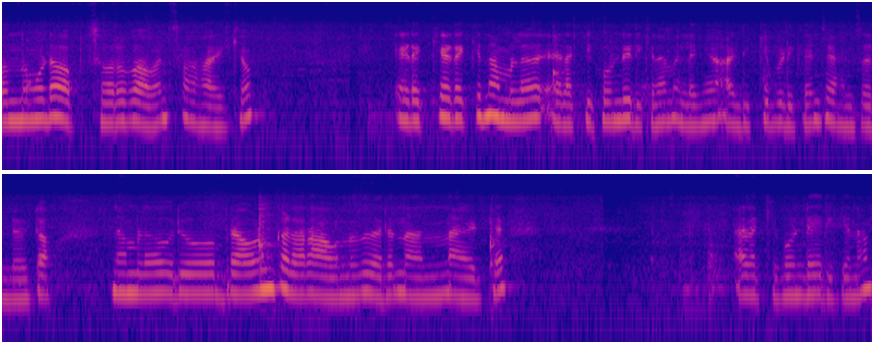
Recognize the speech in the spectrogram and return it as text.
ഒന്നും കൂടെ ഒബ്സർവ് ആവാൻ സഹായിക്കും. ഇടയ്ക്കിടയ്ക്ക് നമ്മൾ ഇളക്കിക്കൊണ്ടിരിക്കണം അല്ലെങ്കിൽ അടുക്കി പിടിക്കാൻ ചാൻസ് ഉണ്ട് കേട്ടോ. നമ്മൾ ഒരു ബ്രൗൺ കളർ ആവുന്നത് വരെ നന്നായിട്ട് ഇളക്കിക്കൊണ്ടേയിരിക്കണം.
